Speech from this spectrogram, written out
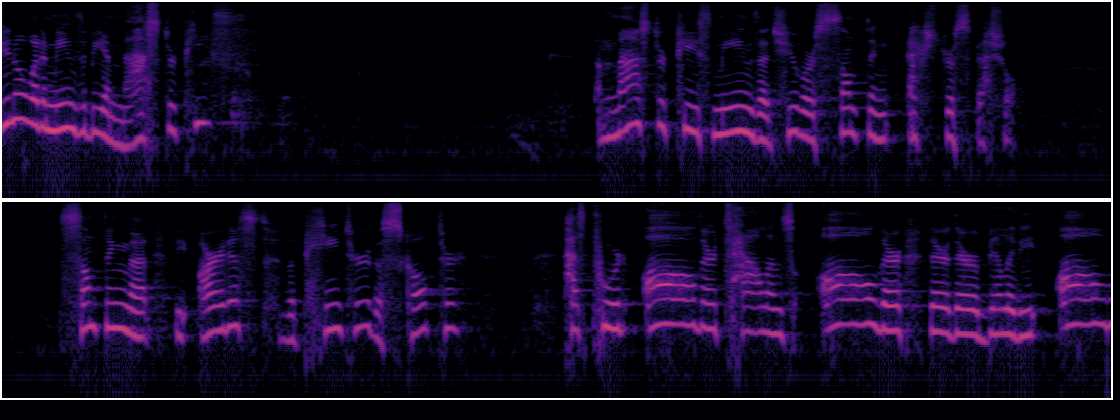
Do you know what it means to be a masterpiece? A masterpiece means that you are something extra special. Something that the artist, the painter, the sculptor has poured all their talents, all their, their, their ability, all,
